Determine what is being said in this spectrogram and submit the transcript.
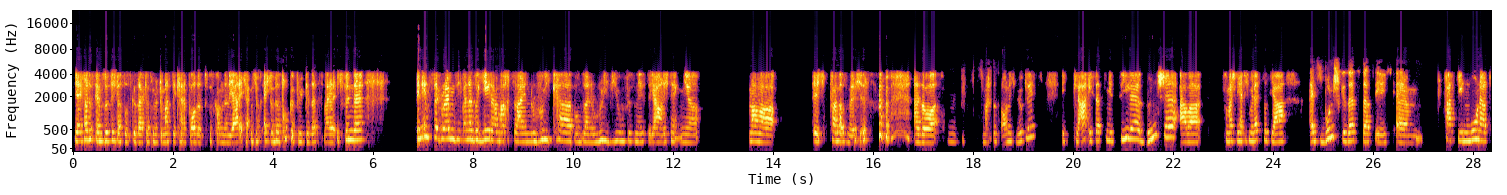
Ja, ich fand es ganz witzig, dass du es gesagt hast mit, du machst dir keine Vorsätze fürs kommende Jahr. Ich habe mich auch echt unter Druck gefühlt gesetzt, weil ich finde, in Instagram sieht man dann so, jeder macht seinen Recap und seine Review fürs nächste Jahr und ich denke mir, Mama, ich kann das nicht. also ich mache das auch nicht wirklich. Ich, klar, ich setze mir Ziele, Wünsche, aber zum Beispiel hatte ich mir letztes Jahr als Wunsch gesetzt, dass ich ähm, fast jeden Monat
